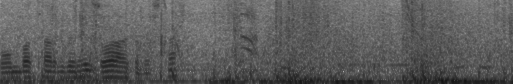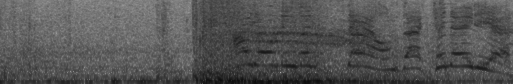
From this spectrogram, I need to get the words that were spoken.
Bomba tarzı zor arkadaşlar. Canadian!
